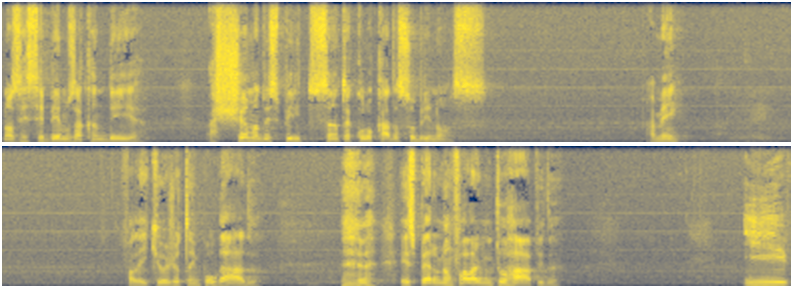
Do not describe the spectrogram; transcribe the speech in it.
nós recebemos a candeia a chama do Espírito Santo é colocada sobre nós. Amém? Falei que hoje eu estou empolgado. espero não falar muito rápido. E,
